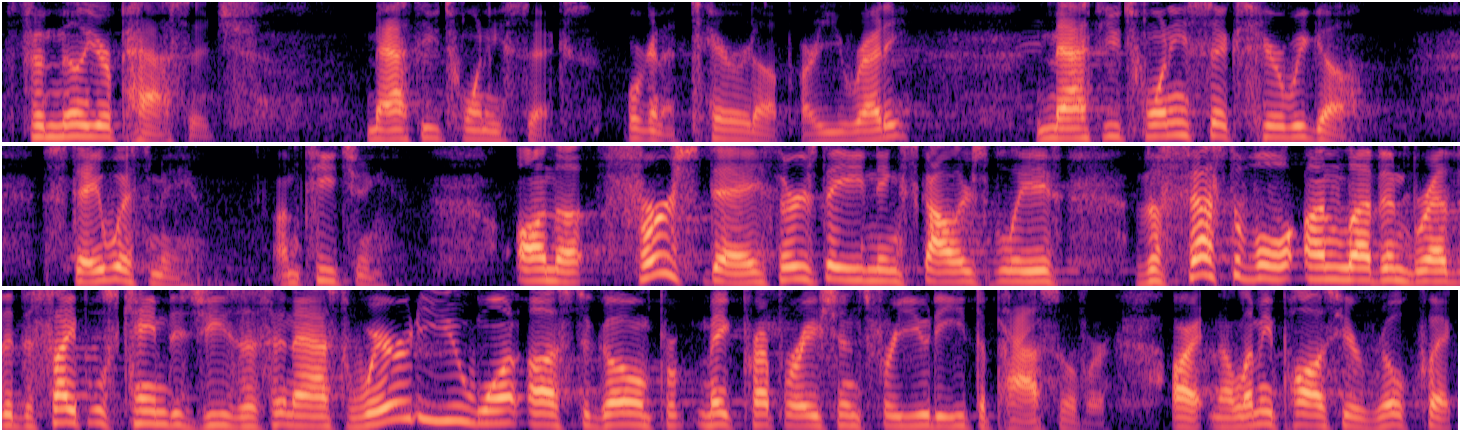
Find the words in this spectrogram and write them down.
familiar passage Matthew 26. We're going to tear it up. Are you ready? Matthew 26, here we go. Stay with me. I'm teaching. On the first day, Thursday evening, scholars believe, the festival unleavened bread, the disciples came to Jesus and asked, Where do you want us to go and pr- make preparations for you to eat the Passover? All right, now let me pause here real quick.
